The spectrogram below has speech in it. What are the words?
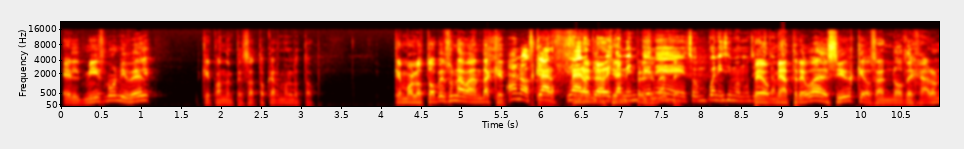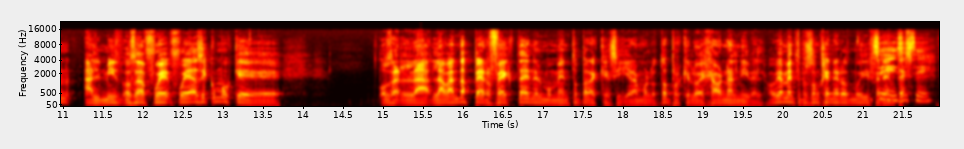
el mismo nivel que cuando empezó a tocar Molotov. Que Molotov es una banda que. Ah, no, claro, claro, claro. Y también tiene... Son buenísimos músicos. Pero me atrevo a decir que, o sea, nos dejaron al mismo. O sea, fue, fue así como que. O sea, la, la banda perfecta en el momento para que siguiera Molotov, porque lo dejaron al nivel. Obviamente, pues son géneros muy diferentes. Sí, sí, sí.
